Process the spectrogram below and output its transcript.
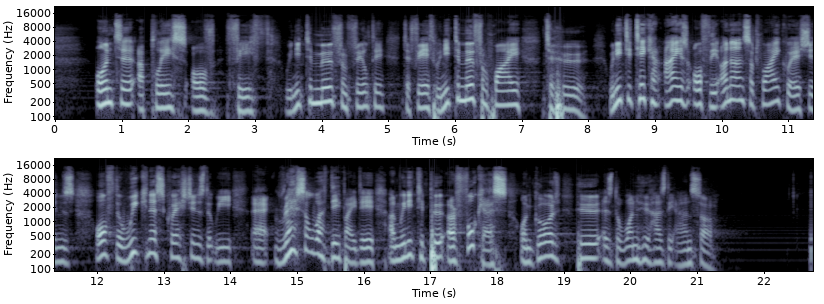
onto a place of faith. We need to move from frailty to faith. We need to move from why to who. We need to take our eyes off the unanswered why questions, off the weakness questions that we uh, wrestle with day by day, and we need to put our focus on God, who is the one who has the answer.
